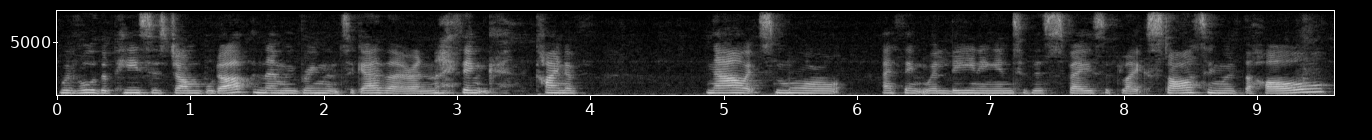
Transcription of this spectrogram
with all the pieces jumbled up and then we bring them together. And I think kind of now it's more I think we're leaning into this space of like starting with the whole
